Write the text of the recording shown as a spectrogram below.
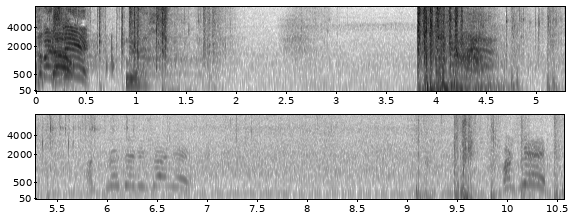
Пошли, Look пошли! Yes. Открытое движение! Пошли!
